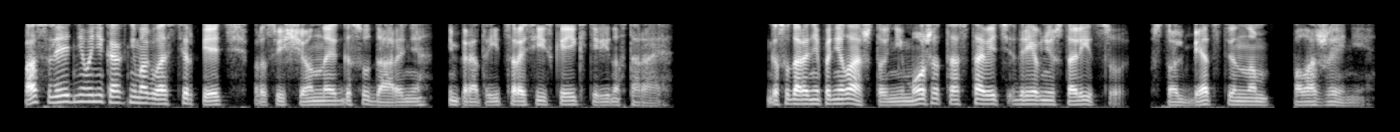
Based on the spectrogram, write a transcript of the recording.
Последнего никак не могла стерпеть просвещенная государыня, императрица российская Екатерина II. Государыня поняла, что не может оставить древнюю столицу в столь бедственном положении.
